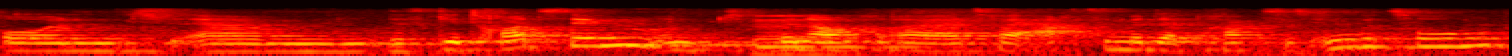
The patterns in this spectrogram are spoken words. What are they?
und ähm, es geht trotzdem und mhm. bin auch äh, 2018 mit der Praxis umgezogen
